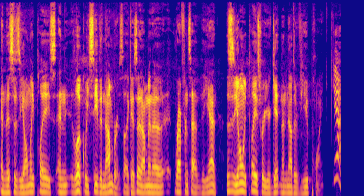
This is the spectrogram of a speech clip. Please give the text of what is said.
And this is the only place. And look, we see the numbers. Like I said, I'm going to reference that at the end. This is the only place where you're getting another viewpoint. Yeah.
